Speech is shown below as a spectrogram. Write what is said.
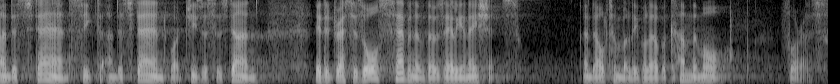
understand, seek to understand what Jesus has done, it addresses all seven of those alienations and ultimately will overcome them all for us.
